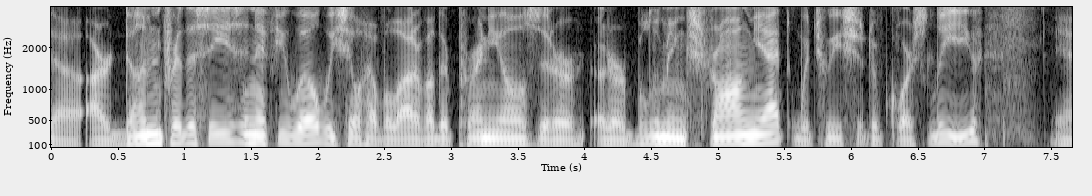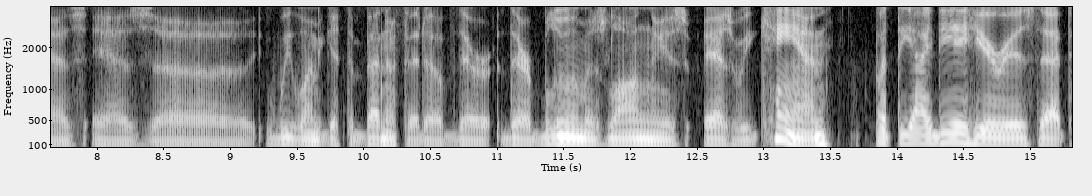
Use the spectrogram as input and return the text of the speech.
uh, are done for the season, if you will. We still have a lot of other perennials that are that are blooming strong yet, which we should of course leave as as uh, we want to get the benefit of their their bloom as long as as we can. But the idea here is that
